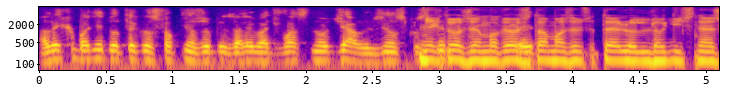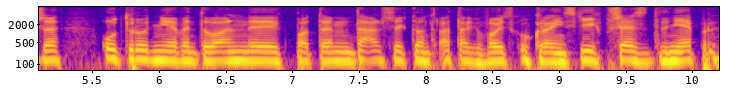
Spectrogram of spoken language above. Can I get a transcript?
ale chyba nie do tego stopnia, żeby zalewać własne oddziały. W związku z Niektórzy tym, mówią, że to może być to logiczne, że utrudni ewentualny potem dalszy kontratak wojsk ukraińskich przez Dniepr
